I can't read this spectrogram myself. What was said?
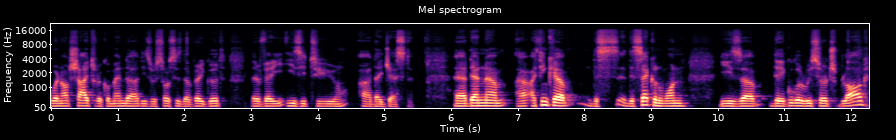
we're not shy to recommend these resources. They're very good, they're very easy to digest. then um, I think this, the second one is uh, the Google Research blog.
